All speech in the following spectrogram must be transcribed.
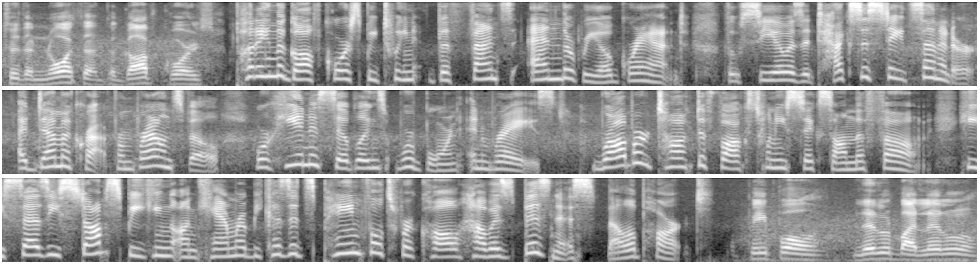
to the north of the golf course. Putting the golf course between the fence and the Rio Grande. Lucio is a Texas state senator, a Democrat from Brownsville, where he and his siblings were born and raised. Robert talked to Fox 26 on the phone. He says he stopped speaking on camera because it's painful to recall how his business fell apart people little by little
